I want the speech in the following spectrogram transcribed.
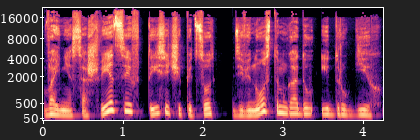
войне со Швецией в 1500 90 году и других.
